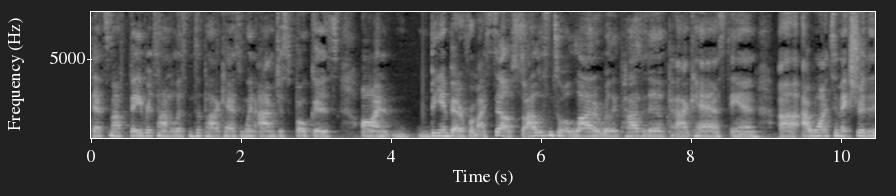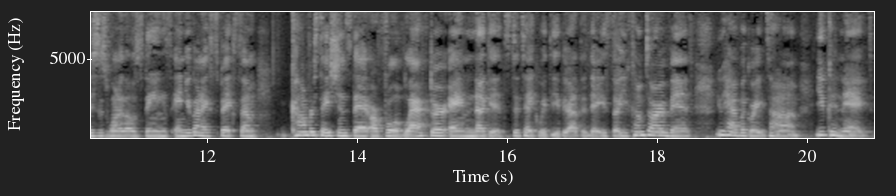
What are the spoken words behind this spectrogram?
That's my favorite time to listen to podcasts when I'm just focused on being better for myself. So I listen to a lot of really positive podcasts and uh, I want to make sure that this is one of those things. And you're going to expect some conversations that are full of laughter and nuggets to take with you throughout the day. So you come to our events, you have a great time, you connect,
